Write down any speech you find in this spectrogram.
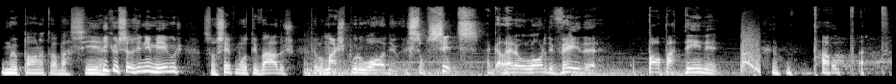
o meu pau na tua bacia. E que os seus inimigos são sempre motivados pelo mais puro ódio. Eles são Siths. A galera é o Lord Vader, o Palpatine. o Palpatine.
